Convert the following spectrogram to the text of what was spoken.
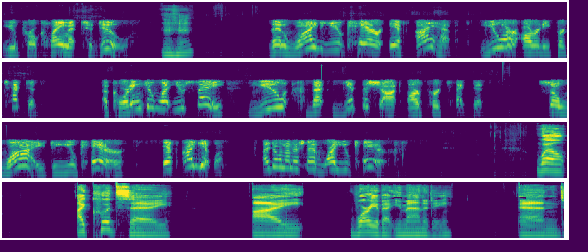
you proclaim it to do, Mm-hmm. then why do you care if I have it? You are already protected. According to what you say, you that get the shot are protected. So why do you care if I get one? I don't understand why you care. Well, I could say I worry about humanity and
